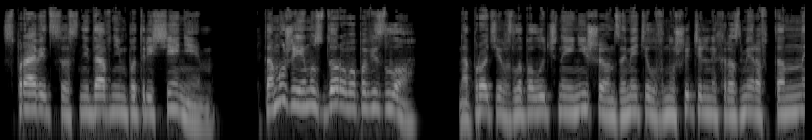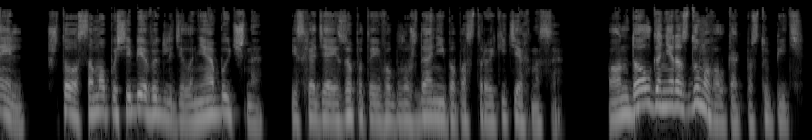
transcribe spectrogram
справиться с недавним потрясением. К тому же ему здорово повезло. Напротив злополучной ниши он заметил внушительных размеров тоннель, что само по себе выглядело необычно, исходя из опыта его блужданий по постройке техноса. Он долго не раздумывал, как поступить.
